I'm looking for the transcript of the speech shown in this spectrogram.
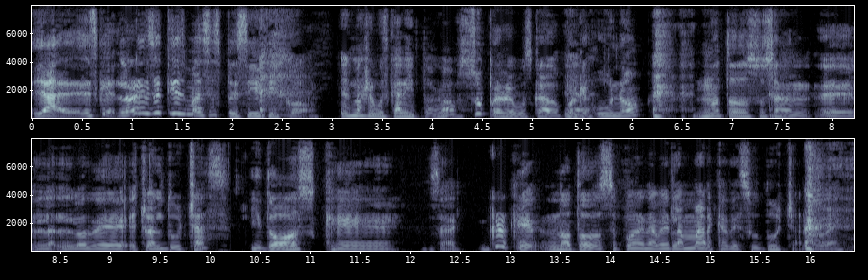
Ya, es que Lorenzetti es más específico. Es más rebuscadito, ¿no? Súper rebuscado. Porque uno, no todos usan eh, lo de hecho al duchas. Y dos, que. O sea, creo que no todos se ponen a ver la marca de su ducha, ¿no, güey?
